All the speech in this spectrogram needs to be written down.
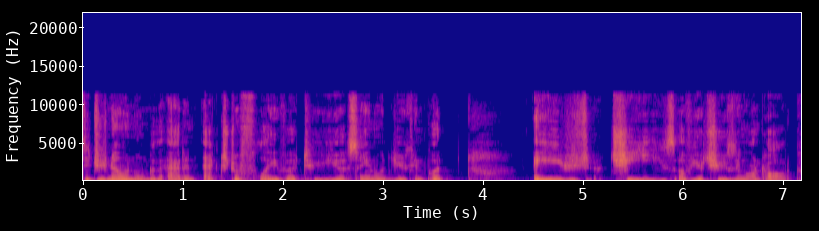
Did you know in order to add an extra flavor to your sandwich, you can put aged cheese of your choosing on top?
